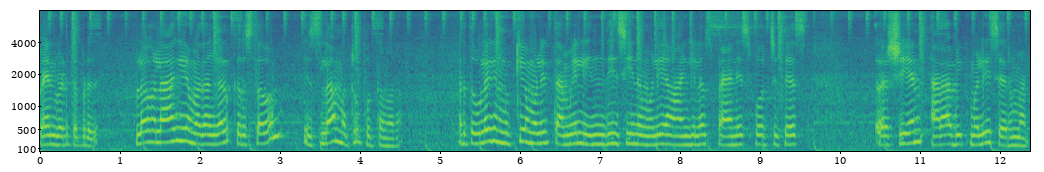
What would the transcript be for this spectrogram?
பயன்படுத்தப்படுது. உலகளாகிய மதங்கள் கிறிஸ்தவம் இஸ்லாம் மற்றும் புத்த மதம். அடுத்து உலகின் முக்கிய மொழி தமிழ் இந்தி சீன மொழி ஆங்கிலம் ஸ்பானிஷ் போர்ச்சுகீஸ் ரஷ்யன் அராபிக் மொழி ஜெர்மன்.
